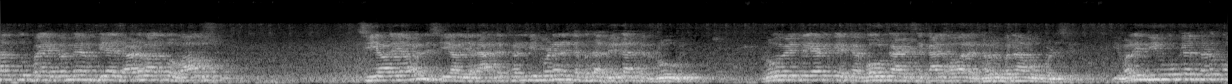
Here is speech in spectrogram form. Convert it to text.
થતું. ભાઈ, ગમે બે ઝાડવા તો વાવશું. શિયાળી આવે ને શિયાળી રાતે ઠંડી પડે ને એટલે બધા ભેગા થઈને રોવે. રોવે એટલે એમ કે બહુ ટાઈટ છે. કાલે સવારે ઘર બનાવવું પડશે. વળી દીવું કે તડકો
